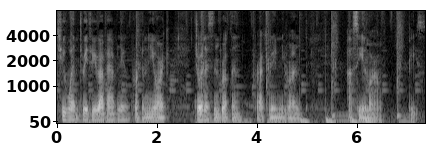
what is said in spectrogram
2133 Ralph Avenue, Brooklyn, New York. Join us in Brooklyn for our community run. I'll see you tomorrow. Peace.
